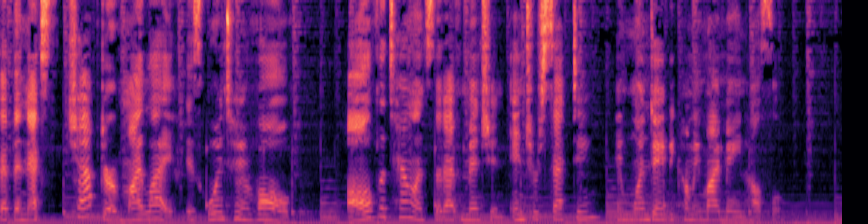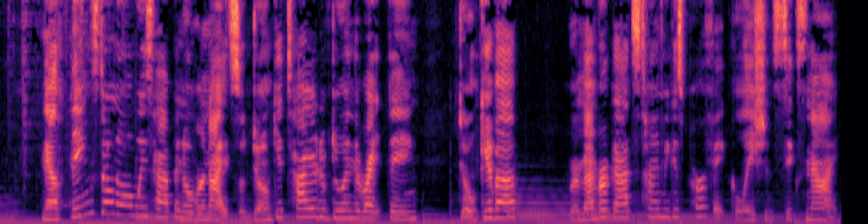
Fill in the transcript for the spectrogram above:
that the next chapter of my life is going to involve all the talents that I've mentioned intersecting and one day becoming my main hustle. Now, things don't always happen overnight, so don't get tired of doing the right thing. Don't give up. Remember, God's timing is perfect. Galatians 6 9.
